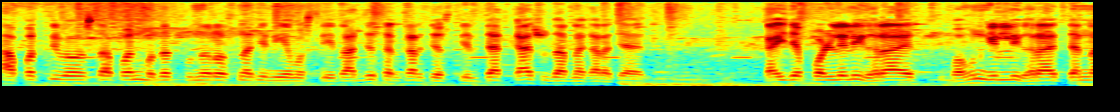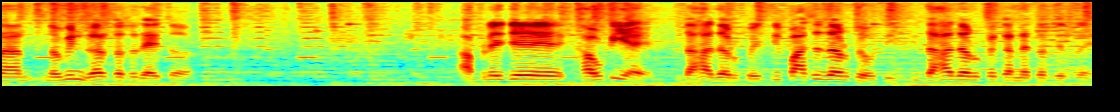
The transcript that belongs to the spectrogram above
आपत्ती व्यवस्थापन मदत पुनर्वसनाचे नियम असतील राज्य सरकारचे असतील त्यात काय सुधारणा करायच्या आहेत? काही जे पडलेली घरं आहेत वाहून गेलेली घरं आहेत त्यांना नवीन घर कसं द्यायचं? आपले जे खावटी आहे दहा हजार रुपये. ती पाच हजार रुपये होती. ती दहा हजार रुपये करण्याचा निर्णय.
